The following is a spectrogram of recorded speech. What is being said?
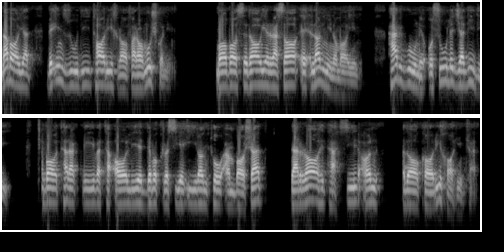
نباید به این زودی تاریخ را فراموش کنیم. ما با صدای رسا اعلان می نماییم هر گونه اصول جدیدی که با ترقی و تعالی دموکراسی ایران توأم باشد در راه تحصیل آن فداکاری خواهیم کرد.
